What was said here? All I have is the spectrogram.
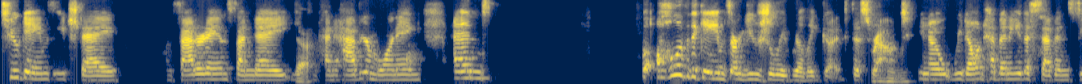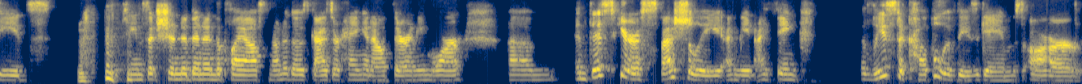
two games each day on Saturday and Sunday. You yeah. can kind of have your morning. And but all of the games are usually really good this mm-hmm. round. Mm-hmm. You know, we don't have any of the seven seeds, the teams that shouldn't have been in the playoffs. None of those guys are hanging out there anymore. Um, and this year, especially, I mean, I think at least a couple of these games are,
